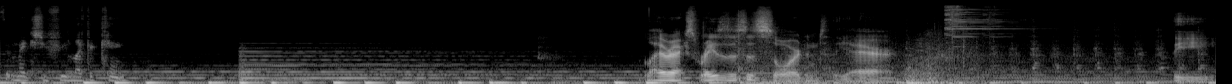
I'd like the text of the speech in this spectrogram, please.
if it makes you feel like a king. Lyrax raises his sword into the air. The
